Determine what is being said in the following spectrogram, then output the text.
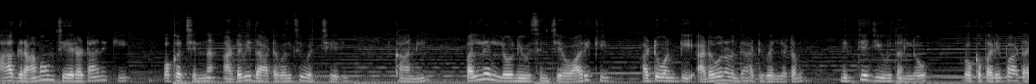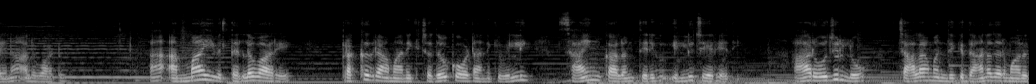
ఆ గ్రామం చేరటానికి ఒక చిన్న అడవి దాటవలసి వచ్చేది. కానీ పల్లెల్లో నివసించే వారికి అటువంటి అడవులను దాటి వెళ్ళటం నిత్య జీవితంలో ఒక పరిపాటైన అలవాటు. ఆ అమ్మాయి తెల్లవారే ప్రక్క గ్రామానికి చదువుకోవటానికి వెళ్ళి సాయంకాలం తిరిగి ఇల్లు చేరేది. ఆ రోజుల్లో చాలామందికి దాన ధర్మాలు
